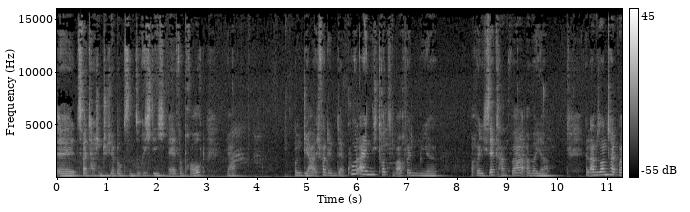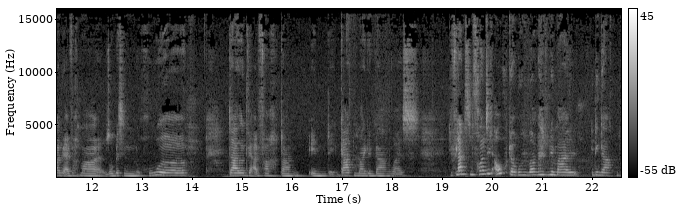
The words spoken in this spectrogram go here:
äh, zwei Taschentücherboxen so richtig äh, verbraucht. Ja, und ja, ich fand den sehr cool eigentlich trotzdem, auch wenn mir, auch wenn ich sehr krank war, aber ja. Dann am Sonntag waren wir einfach mal so ein bisschen Ruhe da sind wir einfach dann in den Garten mal gegangen, weil es die Pflanzen freuen sich auch darüber, wenn wir mal in den Garten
